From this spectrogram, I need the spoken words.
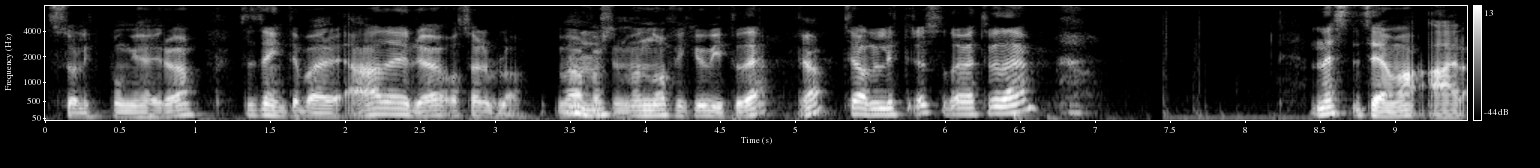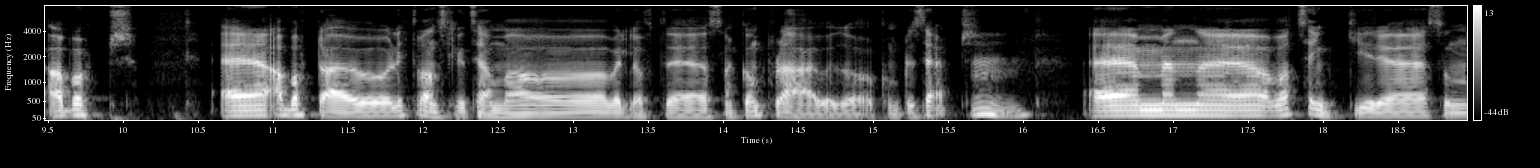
så litt på Unge Høyre, så tenkte jeg bare ja, det er rød, og så er det blå. Forskjell. Men nå fikk vi jo vite det Ja. til alle lyttere, så da vet vi det. Neste tema er abort. Eh, abort er jo litt vanskelig tema å veldig ofte snakke om, for det er jo så komplisert. Mm. Eh, men eh, hva tenker eh, sånn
